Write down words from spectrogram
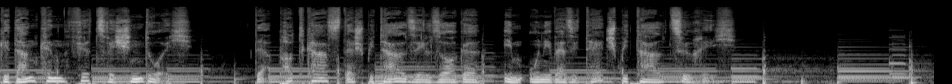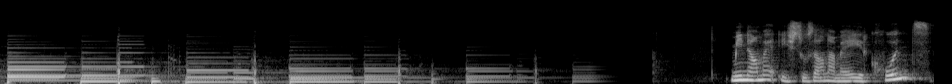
Gedanken für Zwischendurch. Der Podcast der Spitalseelsorge im Universitätsspital Zürich. Mein Name ist Susanna Meyer-Kunz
